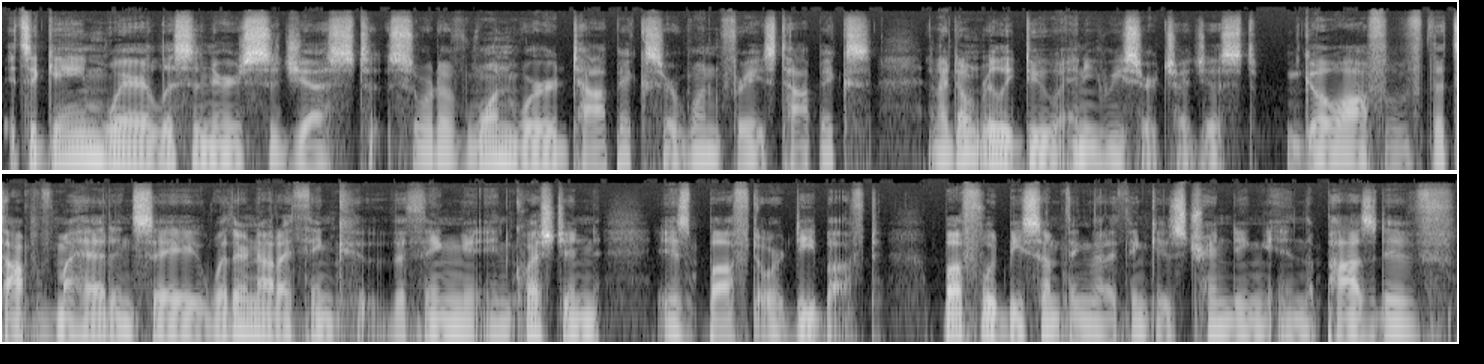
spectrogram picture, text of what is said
It's a game where listeners suggest sort of one word topics or one phrase topics, and I don't really do any research. I just go off of the top of my head and say whether or not I think the thing in question is buffed or debuffed. Buff would be something that I think is trending in the positive,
